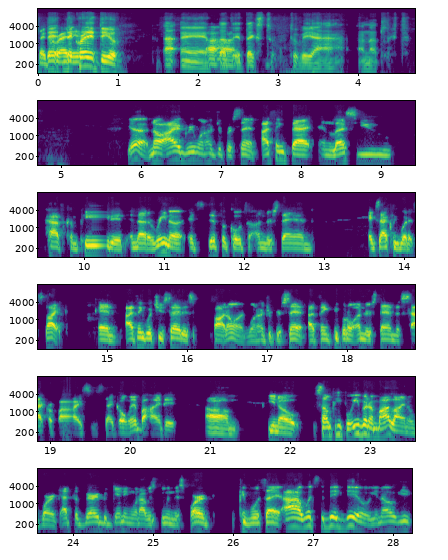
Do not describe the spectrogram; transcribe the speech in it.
the, the, credit. the credit due uh, uh, that it takes to, to be a, an athlete. Yeah, no, I agree 100%. I think that unless you have competed in that arena, it's difficult to understand exactly what it's like. And I think what you said is spot on 100%. I think people don't understand the sacrifices that go in behind it. Um, you know, some people, even in my line of work, at the very beginning when I was doing this work, people would say, ah, what's the big deal? You know, you,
